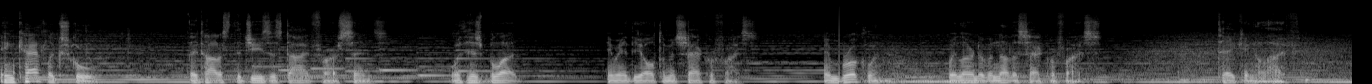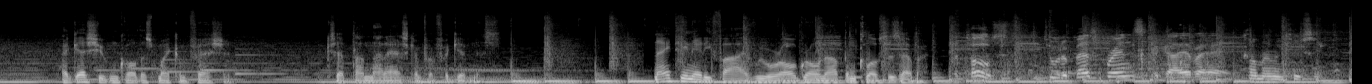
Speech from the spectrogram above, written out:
In Catholic school, they taught us that Jesus died for our sins. With his blood, he made the ultimate sacrifice. In Brooklyn, we learned of another sacrifice taking a life. I guess you can call this my confession, except I'm not asking for forgiveness. 1985, we were all grown up and close as ever. The toast to two of the best friends the guy ever had. Come, Herman Houston. I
